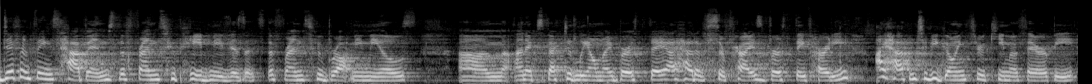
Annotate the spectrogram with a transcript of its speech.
different things happened. The friends who paid me visits, the friends who brought me meals. Um, unexpectedly on my birthday, I had a surprise birthday party. I happened to be going through chemotherapy,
